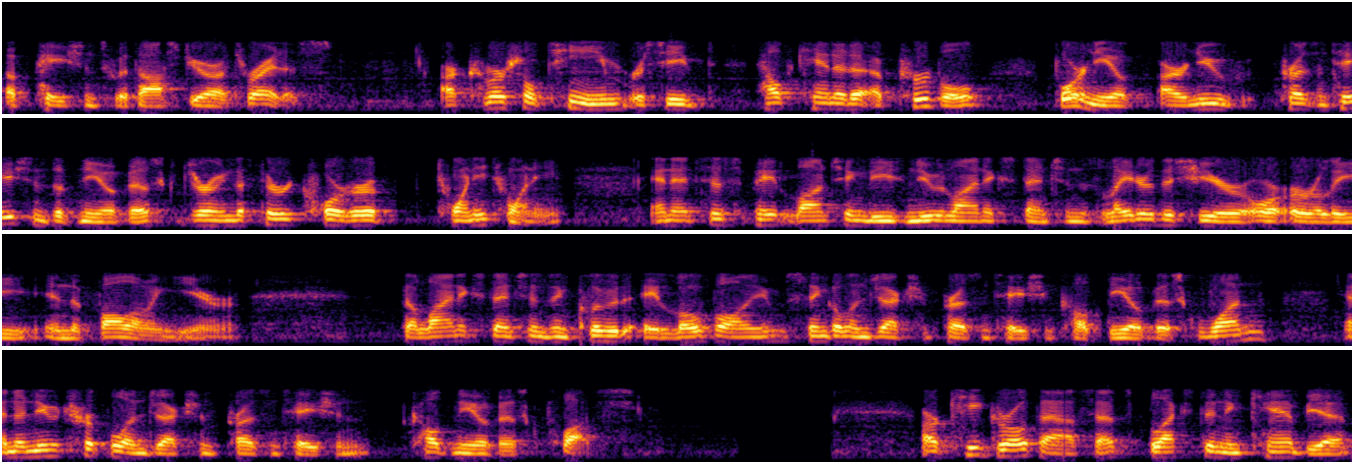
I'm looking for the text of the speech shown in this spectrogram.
of patients with osteoarthritis. Our commercial team received Health Canada approval for our new presentations of NeoVisc during the third quarter of 2020 and anticipate launching these new line extensions later this year or early in the following year. The line extensions include a low-volume, single injection presentation called NeoVisc ONE and a new triple injection presentation called NeoVisc Plus. Our key growth assets, Blexten and Cambia,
